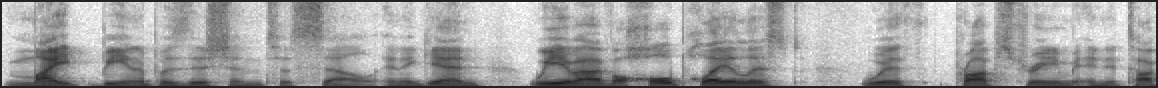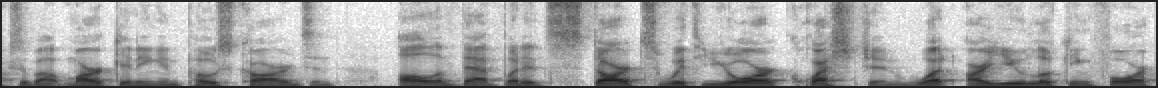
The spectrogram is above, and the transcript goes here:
might be in a position to sell. And again, we have a whole playlist with PropStream and it talks about marketing and postcards and all of that, but it starts with your question. What are you looking for?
